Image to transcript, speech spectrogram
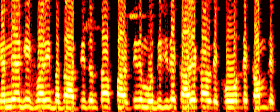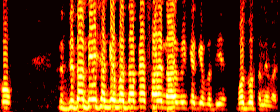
ਕਹਿੰਦੇ ਆ ਕਿ ਇੱਕ ਵਾਰੀ ਭਾਰਤੀ ਜਨਤਾ ਪਾਰਟੀ ਦੇ ਮੋਦੀ ਜੀ ਦੇ ਕਾਰਜਕਾਲ ਦੇਖੋ, ਉਹਦੇ ਕੰਮ ਦੇਖੋ। ਤੇ ਜਿੱਦਾਂ ਦੇਸ਼ ਅੱਗੇ ਵੱਧਦਾ ਪਿਆ, ਸਾਰੇ ਨਾਲ ਮਿਲ ਕੇ ਅੱਗੇ ਵਧੀਏ। ਬਹੁਤ ਬਹੁਤ ਧੰਨਵਾਦ।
